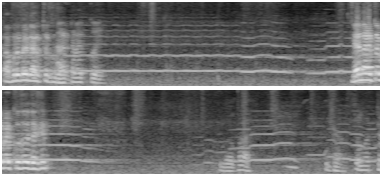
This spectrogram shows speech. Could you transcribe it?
কাপড়ের ব্যাগ আরেকটা কোথায় আরেকটা ব্যাগ কই? দেন আরেকটা ব্যাগ কোথায় দেখেন? বাবা দাও তোমারটা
